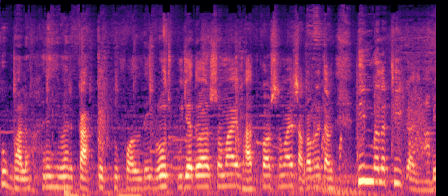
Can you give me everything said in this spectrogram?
খুব ভালো। এবার কাককে একটু ফল দিই। রোজ পূজা দেওয়ার সময় ভাত খাওয়ার সময় সকালবেলা তিন বেলা ঠিক আসবে।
